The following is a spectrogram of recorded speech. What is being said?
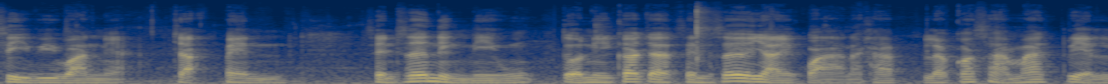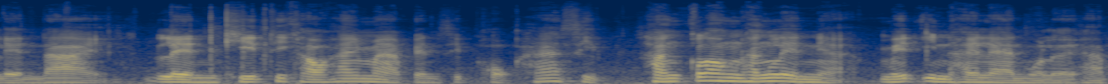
CV1 เนี่ยจะเป็น เซนเซอร์ 1 นิ้ว ตัวนี้ก็จะเซนเซอร์ใหญ่กว่านะครับ แล้วก็สามารถเปลี่ยนเลนได้ เลนคิดที่เขาให้มาเป็น 16-50 ทั้งกล้องทั้งเลนเนี่ย made in Thailand หมดเลยครับ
